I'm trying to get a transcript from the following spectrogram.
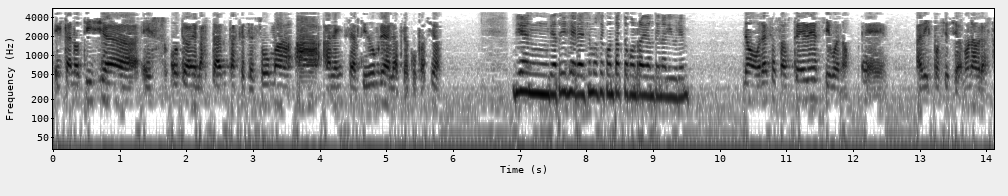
esta noticia es otra de las tantas que se suma a, a la incertidumbre a la preocupación. Bien, Beatriz, le agradecemos el contacto con Radio Antena Libre. No, gracias a ustedes y bueno, eh, a disposición. Un abrazo.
